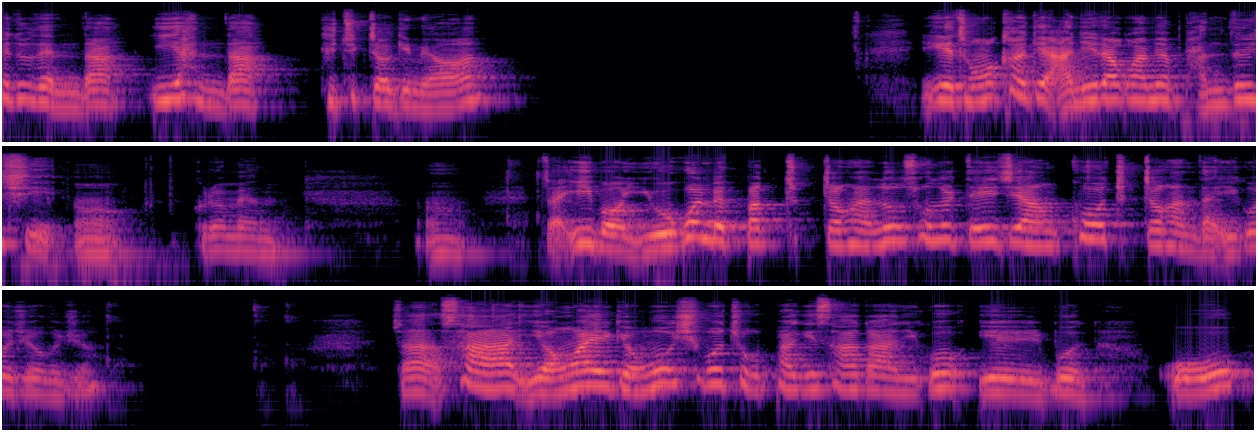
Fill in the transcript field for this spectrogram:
해도 된다. 2 한다. 규칙적이면. 이게 정확하게 아니라고 하면 반드시 어 그러면 어. 자 2번 요골 맥박 측정한 후 손을 떼지 않고 측정한다. 이거죠. 그죠? 자, 4. 영화의 경우 15초 곱하기 4가 아니고 1분. 5.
